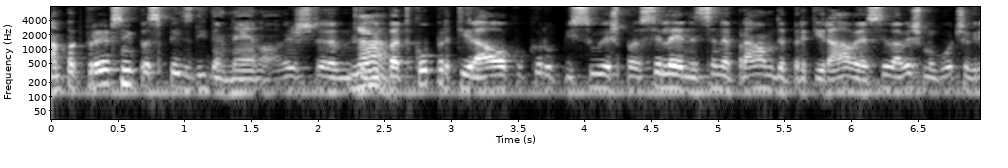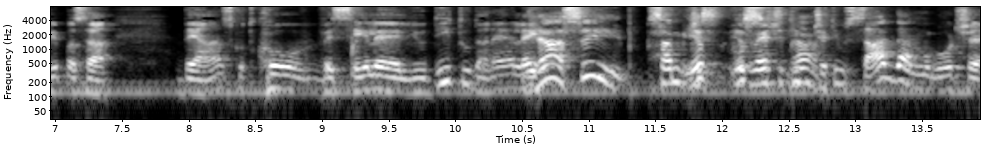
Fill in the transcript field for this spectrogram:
ampak preveč mi pa spet zdi, da ne. No. Veš, ja. Ne bi pa tako pretiraval, kot opisuješ, pa se le ne, se ne pravim, da pretiravajo, se veš, mogoče gre pa za dejansko tako vesele ljudi. Tudi, Lej, ja, si, sam, jaz, če, jaz, veš, če, ti, ja. če ti vsak dan mogoče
